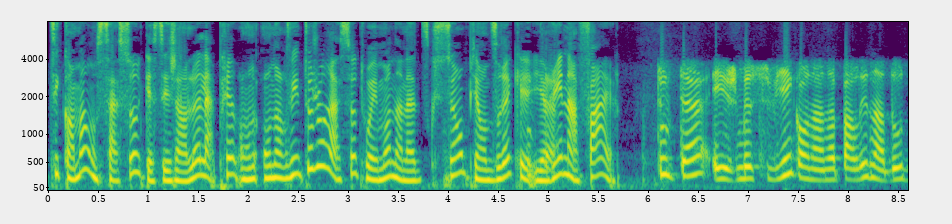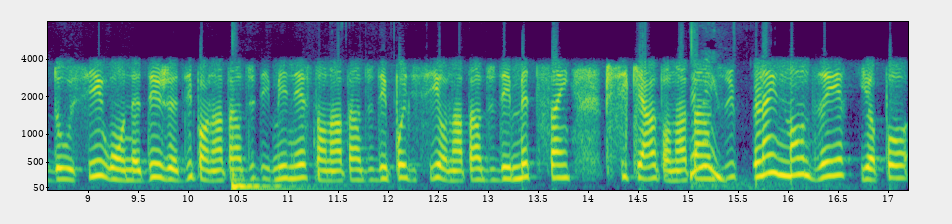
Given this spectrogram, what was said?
sais comment on s'assure que ces gens-là la prennent on, on en revient toujours à ça toi et moi dans la discussion puis on dirait qu'il y a rien à faire tout le temps, et je me souviens qu'on en a parlé dans d'autres dossiers où on a déjà dit, puis on a entendu des ministres, on a entendu des policiers, on a entendu des médecins, psychiatres, on a entendu plein de monde dire il n'y a pas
